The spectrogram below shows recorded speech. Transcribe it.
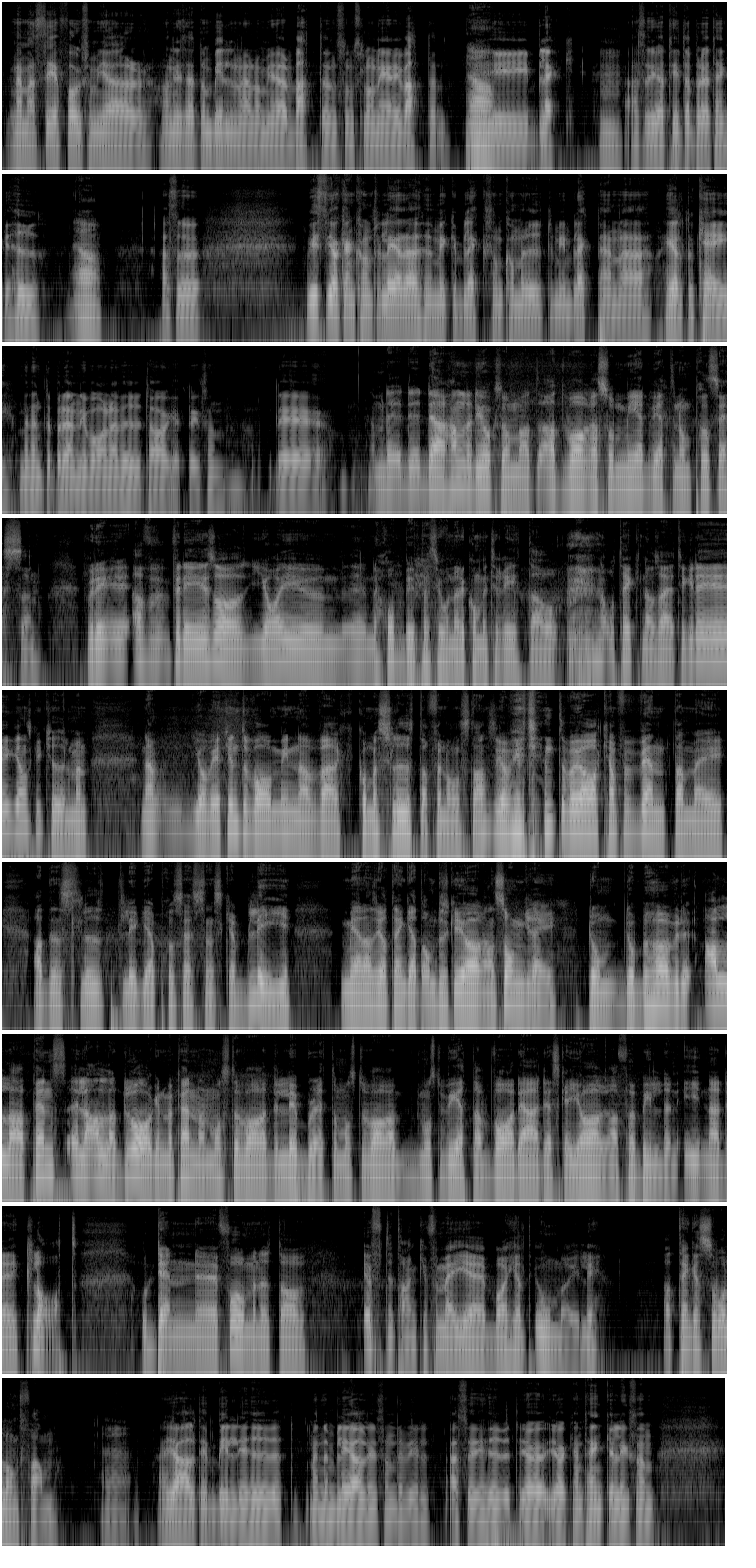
när man ser folk som gör, har ni sett de bilderna de gör vatten som slår ner i vatten? Ja. I bläck. Mm. Alltså jag tittar på det och tänker hur? Ja. Alltså, visst jag kan kontrollera hur mycket bläck som kommer ut ur min bläckpenna helt okej, men inte på den nivån överhuvudtaget liksom. Det, Ja, Men det, det, där handlar det ju också om att, att vara så medveten om processen. För det, är, för- det är ju så, jag är ju en- hobbyperson när det kommer till rita och, och teckna och så här. Jag tycker det är ganska kul men när, jag vet ju inte var mina verk kommer sluta för någonstans. Jag vet ju inte vad jag kan förvänta mig att den slutliga processen ska bli. Medan jag tänker att om du ska göra en sån grej, då, då behöver du alla pens, eller alla dragen med pennan måste vara deliberate, de måste vara, du måste veta vad det är det ska göra för bilden i, när det är klart. Och den eh, formen utav eftertanke för mig är bara helt omöjlig. Att tänka så långt fram. Eh, Jag har alltid en bild i huvudet, men den blir aldrig som du vill, alltså i huvudet. Jag, jag kan tänka liksom,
